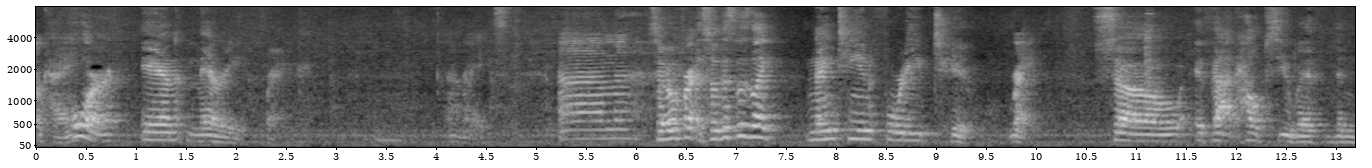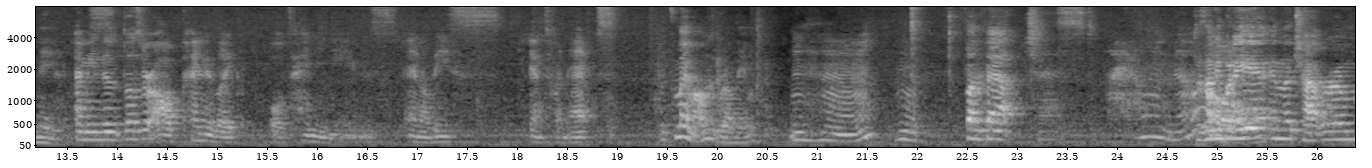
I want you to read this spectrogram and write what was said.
Okay. or Anne Mary Frank? All right. Um. So don't forget, so this was like 1942. Right. So if that helps you with the name. I mean, th- those are all kind of like old timey names. Annalise, Antoinette. It's my mom's real name. Mm-hmm. Fun fact. Just I don't know. Does anybody in the chat room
